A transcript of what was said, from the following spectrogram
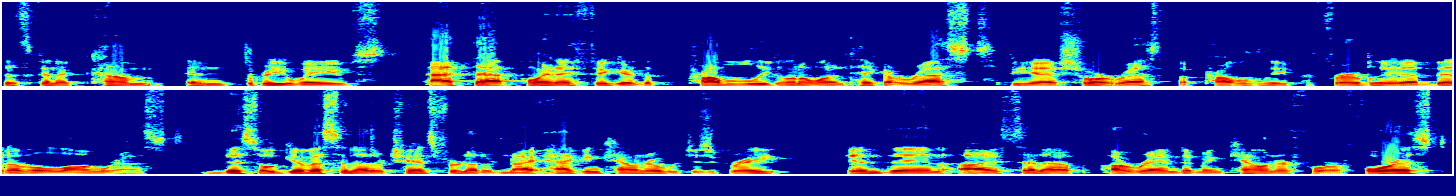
that's going to come in three waves. At that point, I figured they're probably going to want to take a rest, be a short rest, but probably preferably a bit of a long rest. This will give us another chance for another night hag encounter, which is great. And then I set up a random encounter for a forest.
